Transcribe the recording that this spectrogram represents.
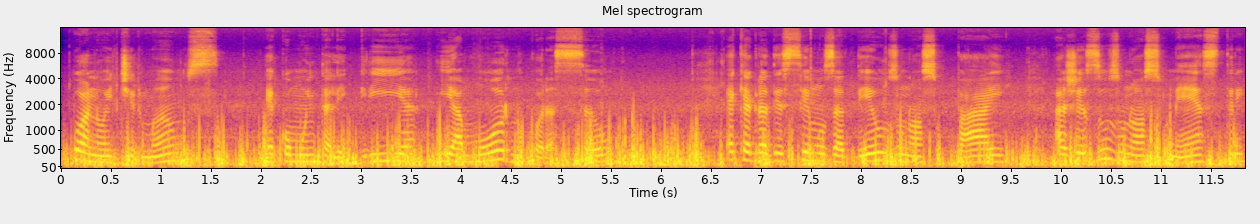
Boa noite, irmãos. É com muita alegria e amor no coração é que agradecemos a Deus, o nosso Pai, a Jesus, o nosso Mestre,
